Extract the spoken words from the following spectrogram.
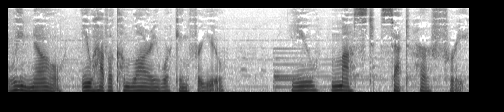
We know you have a Kamlari working for you. You must set her free.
